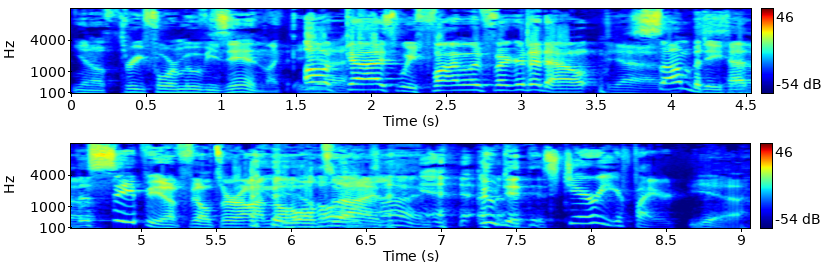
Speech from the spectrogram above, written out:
you know, three, four movies in. Like, Yeah. oh, guys, we finally figured it out. Yeah, Somebody had the sepia filter on the whole, time. Who did this? Jerry, you're fired. Yeah.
